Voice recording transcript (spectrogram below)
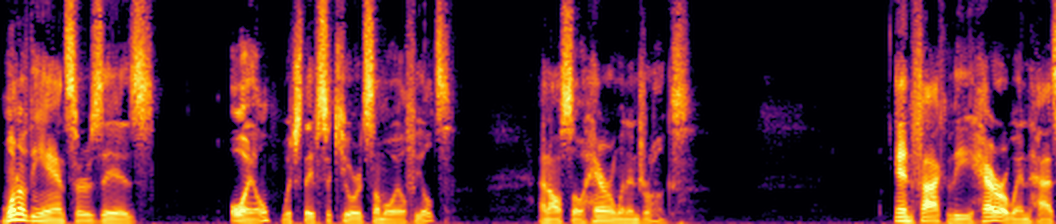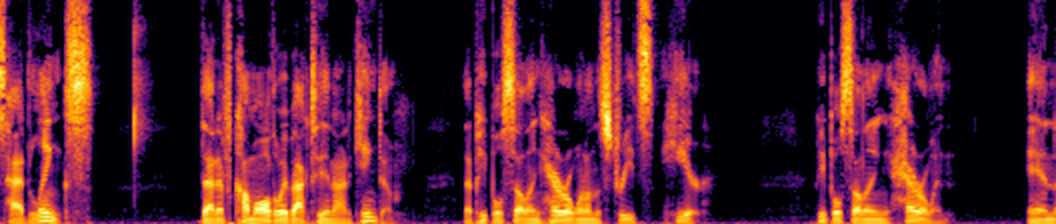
One of the answers is oil, which they've secured some oil fields, and also heroin and drugs. In fact, the heroin has had links that have come all the way back to the United Kingdom that people selling heroin on the streets here, people selling heroin in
